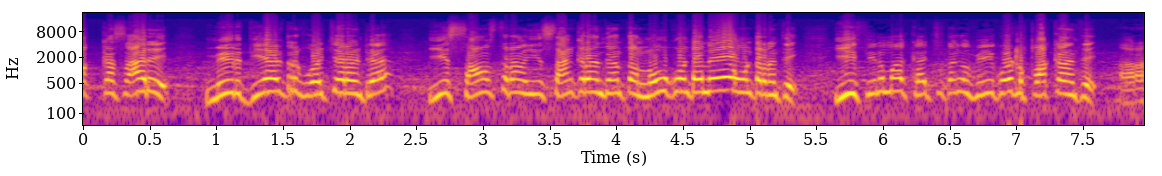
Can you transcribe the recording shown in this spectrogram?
ఒక్కసారి మీరు థియేటర్కి వచ్చారంటే ఈ సంవత్సరం ఈ సంక్రాంతి అంతా నవ్వుకుంటూనే ఉంటారంతే. ఈ సినిమా ఖచ్చితంగా వెయ్యి కోట్లు పక్క అంతే. ఆరా.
